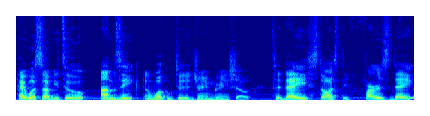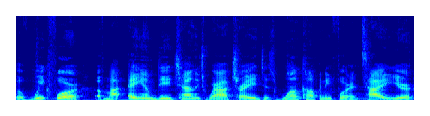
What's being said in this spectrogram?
Hey, what's up, YouTube? I'm Zeke, and welcome to the Dream Green Show. Today starts the first day of week four of my AMD challenge where I trade just one company for an entire year.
